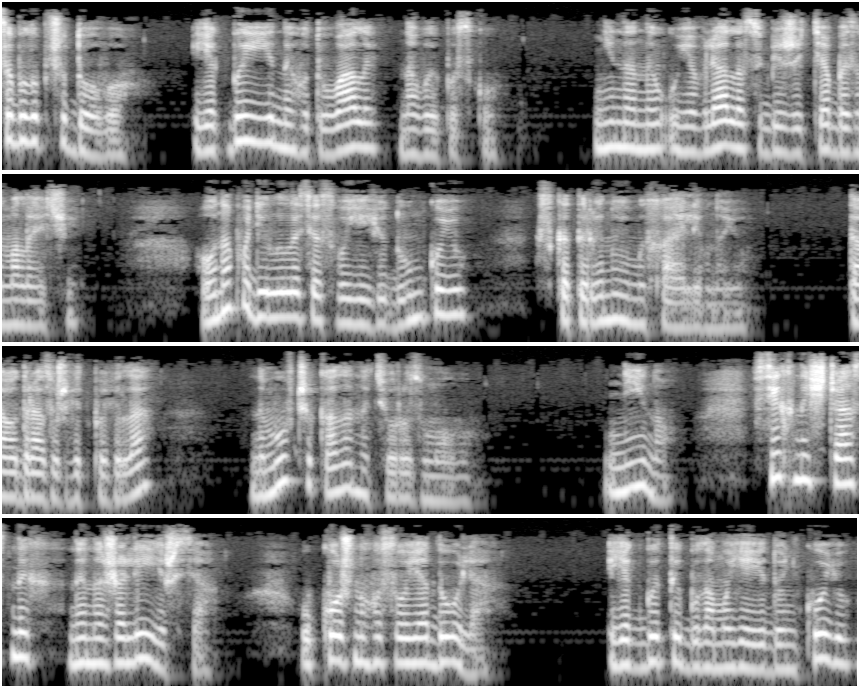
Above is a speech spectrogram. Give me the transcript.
Все було б чудово, якби її не готували на випуску. Ніна не уявляла собі життя без малечі. Вона поділилася своєю думкою з Катериною Михайлівною та одразу ж відповіла, немов чекала на цю розмову. Ніно, всіх нещасних не нажалієшся, у кожного своя доля. Якби ти була моєю донькою,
